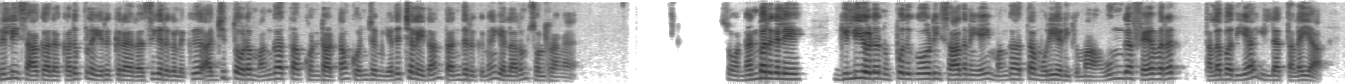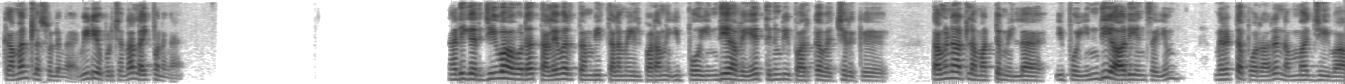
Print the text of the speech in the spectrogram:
ரிலீஸ் ஆகாத கடுப்புல இருக்கிற ரசிகர்களுக்கு அஜித்தோட மங்காத்தா கொண்டாட்டம் கொஞ்சம் எரிச்சலை தான் தந்திருக்குன்னு எல்லாரும் சொல்றாங்க. ஸோ நண்பர்களே கில்லியோட முப்பது கோடி சாதனையை மங்காத்தா முறியடிக்குமா? உங்க ஃபேவரட் தளபதியா இல்ல தலையா? கமெண்ட்ல சொல்லுங்க. வீடியோ பிடிச்சிருந்தா லைக் பண்ணுங்க. நடிகர் ஜீவாவோட தலைவர் தம்பி தலைமையில் படம் இப்போ இந்தியாவையே திரும்பி பார்க்க வச்சிருக்கு. தமிழ்நாட்டில் மட்டும் இல்லை இப்போ இந்திய ஆடியன்ஸையும் மிரட்ட போறாரு நம்ம ஜீவா.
